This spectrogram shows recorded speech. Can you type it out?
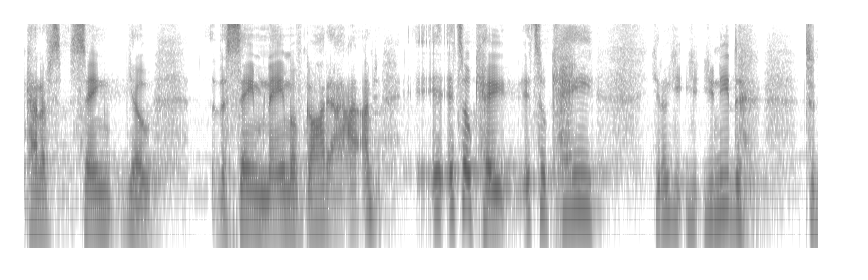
kind of saying, you know, the same name of God. I, it's okay. It's okay. You know, you, you need to, to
